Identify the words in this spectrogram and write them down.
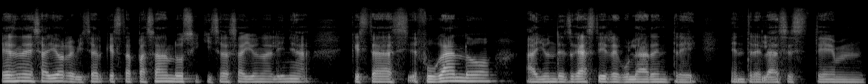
es necesario revisar qué está pasando, si quizás hay una línea que está fugando, hay un desgaste irregular entre, entre las, este, mm,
